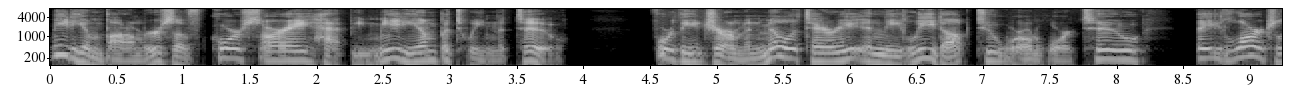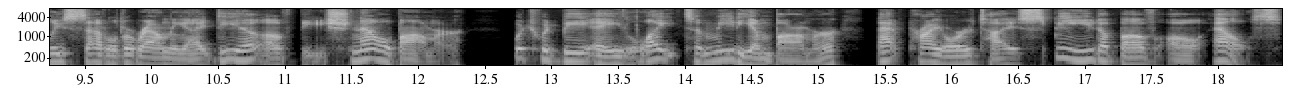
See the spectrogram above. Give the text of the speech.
Medium bombers, of course, are a happy medium between the two. For the German military in the lead up to World War II, they largely settled around the idea of the Schnellbomber, which would be a light to medium bomber that prioritized speed above all else,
